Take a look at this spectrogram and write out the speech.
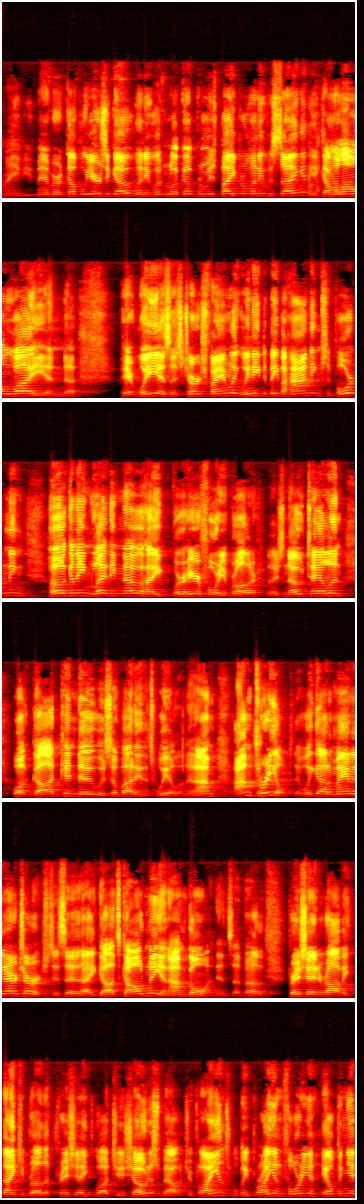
I mean, you remember a couple years ago when he wouldn't look up from his paper when he was singing? He'd come a long way. And uh, we as his church family, we need to be behind him, supporting him, hugging him, letting him know, hey, we're here for you, brother. There's no telling what God can do with somebody that's willing. And I'm I'm thrilled that we got a man in our church that says, hey, God's called me and I'm going. And so, brother, appreciate it, Robbie. Thank you, brother. Appreciate what you showed us about your plans. We'll be praying for you, helping you,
